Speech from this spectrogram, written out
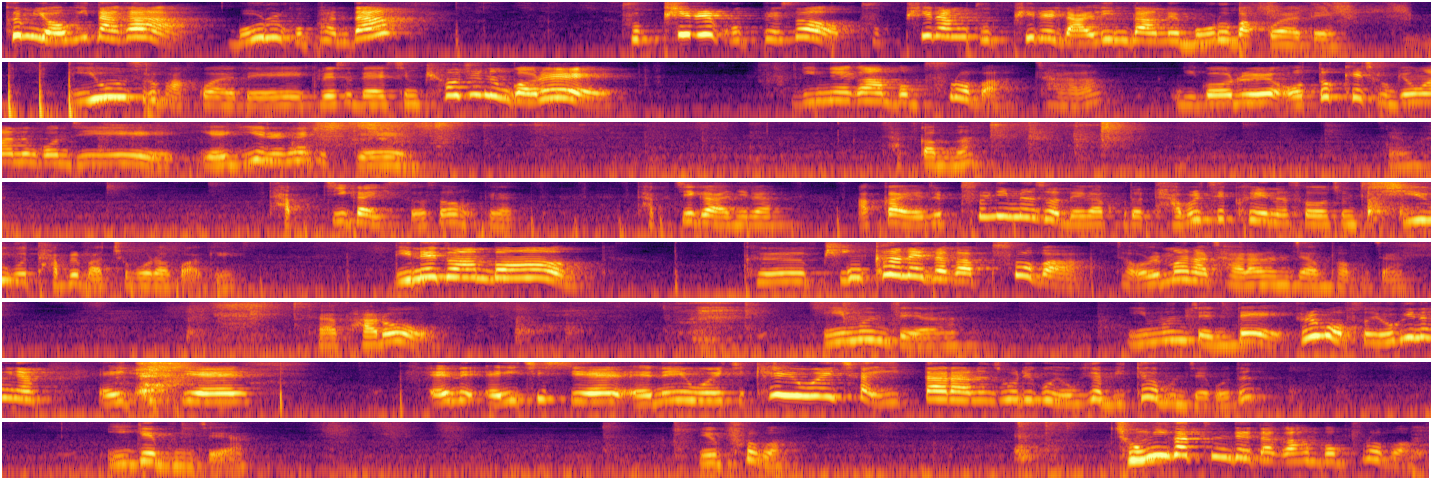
그럼 여기다가 뭐를 곱한다? 부피를 곱해서 부피랑 부피를 날린 다음에 뭐로 바꿔야 돼? 이온수로 바꿔야 돼. 그래서 내가 지금 펴주는 거를 니네가 한번 풀어봐. 자, 이거를 어떻게 적용하는 건지 얘기를 해줄게. 잠깐만. 잠깐만. 답지가 있어서 내가 답지가 아니라 아까 애들 풀리면서 내가 거기다 답을 체크해놔서 좀 지우고 답을 맞춰보라고 하게. 니네도 한번 그 빈칸에다가 풀어봐. 자, 얼마나 잘하는지 한번 봐보자. 자, 바로 이 문제야. 이 문제인데 별거 없어. 여기는 그냥 HCl, N, HCl, NaOH, KOH가 있다라는 소리고 여기가 밑에가 문제거든. 이게 문제야. 이거 풀어봐. 종이 같은 데다가 한번 풀어봐.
